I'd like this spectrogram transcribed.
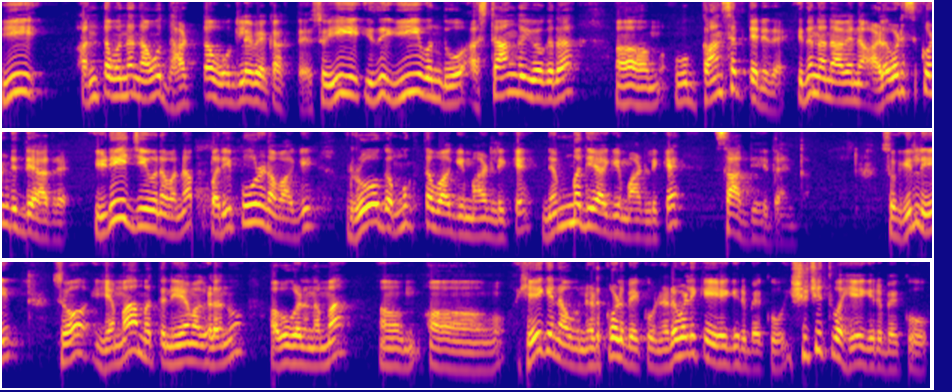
ಈ ಹಂತವನ್ನು ನಾವು ದಾಟ್ತಾ ಹೋಗಲೇಬೇಕಾಗ್ತದೆ. ಸೊ ಈ, ಇದು ಈ ಒಂದು ಅಷ್ಟಾಂಗ ಯೋಗದ ಕಾನ್ಸೆಪ್ಟ್ ಏನಿದೆ? ಇದನ್ನು ನಾವೇನು ಅಳವಡಿಸಿಕೊಂಡಿದ್ದೇ ಆದರೆ, ಇಡೀ ಜೀವನವನ್ನು ಪರಿಪೂರ್ಣವಾಗಿ ರೋಗ ಮುಕ್ತವಾಗಿ ಮಾಡಲಿಕ್ಕೆ, ನೆಮ್ಮದಿಯಾಗಿ ಮಾಡಲಿಕ್ಕೆ ಸಾಧ್ಯ ಇದೆ ಅಂತ. ಸೊ ಇಲ್ಲಿ ಸೊ ಯಮ ಮತ್ತು ನಿಯಮಗಳನ್ನು ಅವುಗಳು ನಮ್ಮ ಹೇಗೆ ನಾವು ನಡ್ಕೊಳ್ಬೇಕು, ನಡವಳಿಕೆ ಹೇಗಿರಬೇಕು, ಶುಚಿತ್ವ ಹೇಗಿರಬೇಕು,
